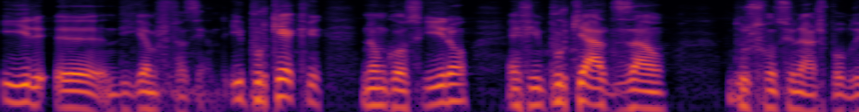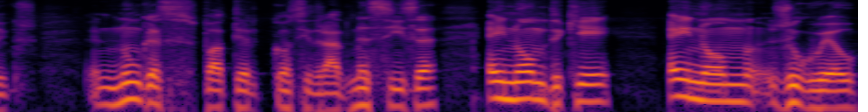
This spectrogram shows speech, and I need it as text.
ir, eh, digamos, fazendo. E porquê é que não conseguiram? Enfim, porque a adesão dos funcionários públicos nunca se pode ter considerado maciça, em nome de quê? Em nome, julgo eu,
